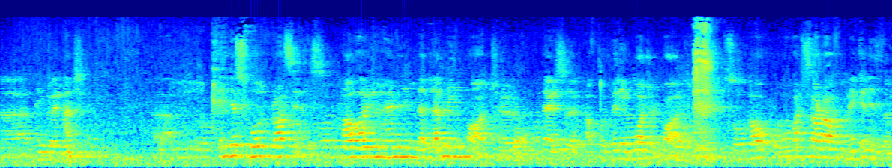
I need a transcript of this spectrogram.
Uh, Thank you very much. Uh, In this whole process, how are you handling the learning part? Uh, That's, uh, of course, very important part. So how, what sort of mechanism,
